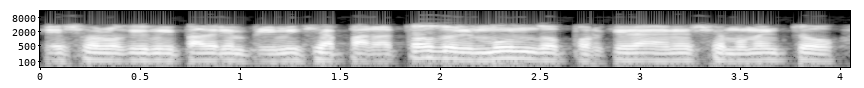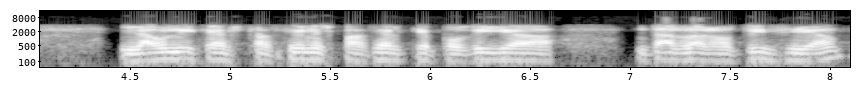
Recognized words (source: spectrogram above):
eso lo dio mi padre en primicia para todo el mundo porque era en ese momento la única estación espacial que podía dar la noticia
